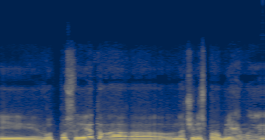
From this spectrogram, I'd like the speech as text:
И вот после этого э, начались проблемы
